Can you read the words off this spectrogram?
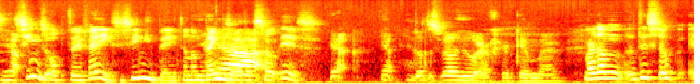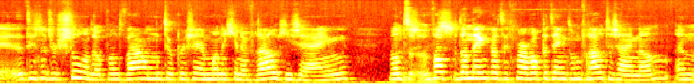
dat Ja. zien ze op tv. Ze zien niet beter. En dan Ja. denken ze dat het zo is. Ja, Ja. dat is wel heel erg herkenbaar. Maar dan, het is, ook, het is natuurlijk storend ook, want waarom moet er per se een mannetje en een vrouwtje zijn? Want Precies. wat, dan denk ik dat, maar wat betekent om vrouw te zijn dan? En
